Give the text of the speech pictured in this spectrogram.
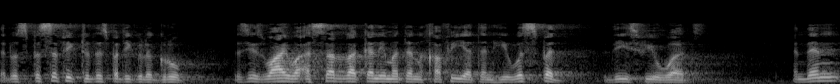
that was specific to this particular group. This is why وَأَسَرَّ كَلِمَةً خَفِيَّةً He whispered these few words. And then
